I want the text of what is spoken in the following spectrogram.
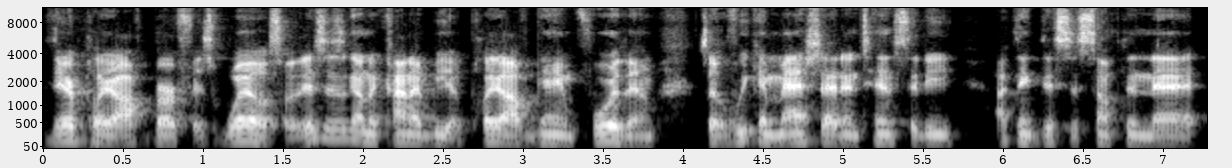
their playoff berth as well. So this is going to kind of be a playoff game for them. So if we can match that intensity, I think this is something that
